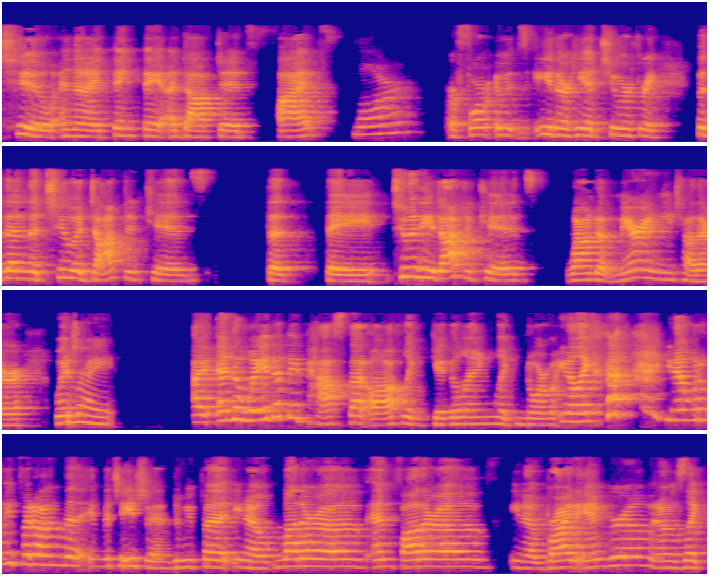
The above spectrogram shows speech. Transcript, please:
two and then i think they adopted five more or four. It was either he had two or three but then the two adopted kids that they two of the adopted kids wound up marrying each other, which right. I and the way that they passed that off, like giggling, like normal, you know, like you know, what do we put on the invitation? Do we put, you know, mother of and father of, you know, bride and groom? And I was like,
